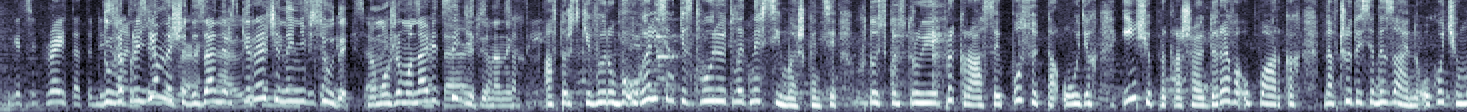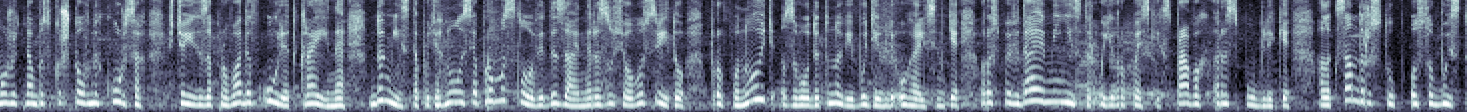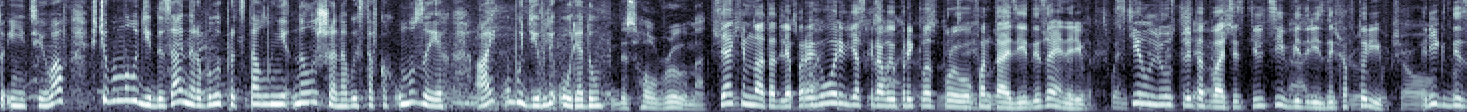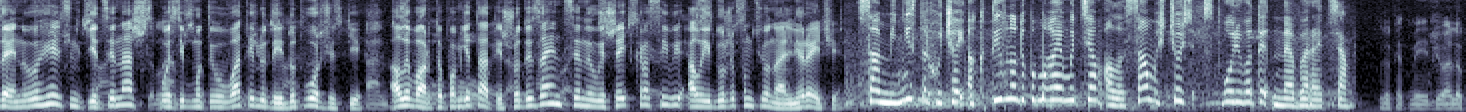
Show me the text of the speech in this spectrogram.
Дуже приємно, що дизайнерські речі нині всюди. Ми можемо навіть сидіти на них. Авторські вироби у Гельсінкі створюють ледь не всі мешканці. Хтось конструює прикраси, посуд та одяг, інші прикрашають дерева у парках. Навчитися дизайну охочі можуть на безкоштовних курсах, що їх запровадив уряд країни. До міста потягнулися промислові дизайнери з усього світу. Пропонують зводити нові будівлі у Гельсінкі, розповідає міністр у європейських справах республіки. Олександр Ступ особисто ініціював, щоб молоді дизайнери були представлені не лише на виставках у музеях, а й у будівлі уряду. Ця кімната для переговорів яскравий приклад прояву фантазії дизайнерів. Стіл, люстри та 20 стільців від різних авторів. Рік дизайну у Гельсінкі – це наш наш спосіб мотивувати людей до творчості. Але варто пам'ятати, що дизайн це не лише красиві, але й дуже функціональні речі. Сам міністр, хоча й активно допомагає митцям, але сам щось створювати не береться.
